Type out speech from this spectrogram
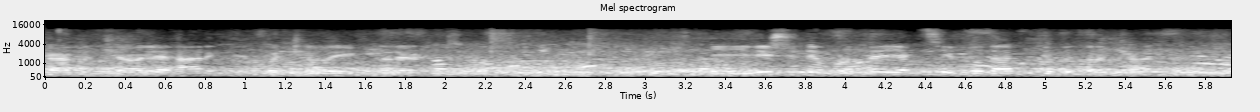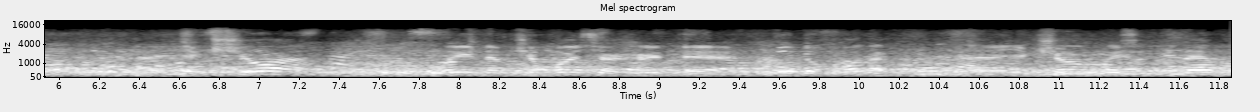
кажучи, олігархи, почали їх нарешті сплачувати. І рішення про те, як ці податки витрачати. Е, Якщо ми навчимося жити по доходах, е, якщо ми заткнемо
